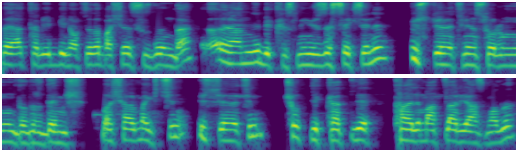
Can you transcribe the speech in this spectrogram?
veya tabii bir noktada başarısızlığın da önemli bir kısmı %80'i üst yönetimin sorumluluğundadır demiş. Başarmak için üst yönetim çok dikkatli talimatlar yazmalı.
